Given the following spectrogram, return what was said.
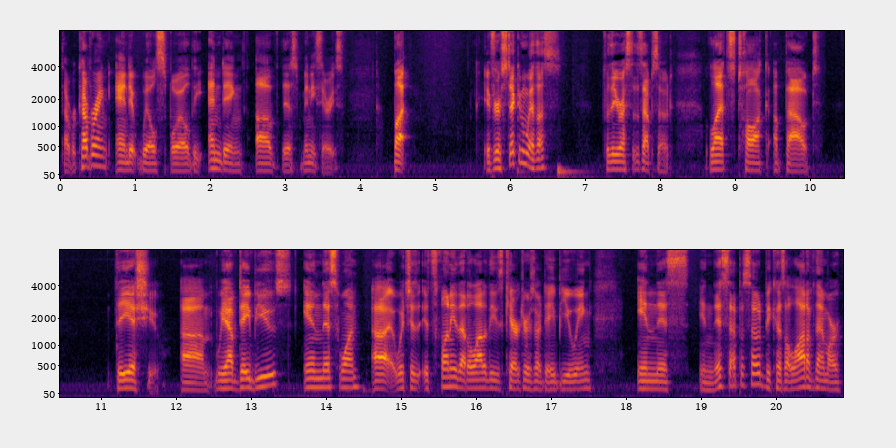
that we're covering, and it will spoil the ending of this miniseries. But if you're sticking with us for the rest of this episode, let's talk about the issue um, we have debuts in this one, uh, which is it's funny that a lot of these characters are debuting in this in this episode because a lot of them are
